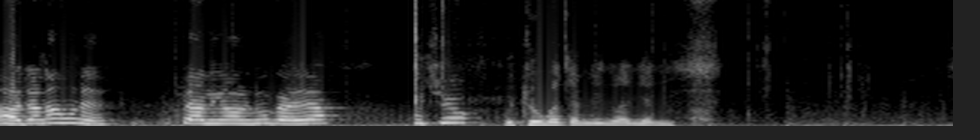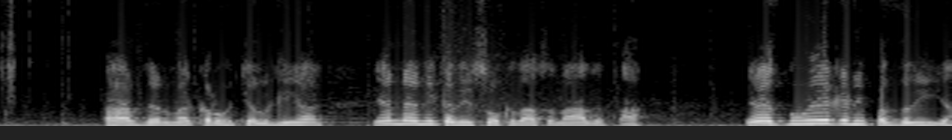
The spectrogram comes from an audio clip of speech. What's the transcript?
ਆ ਜਾਣਾ ਹੁਣੇ। ਪਿਆਲੀਆਂ ਵੱਲ ਨੂੰ ਗਏ ਆ। ਪੁੱਛਿਓ। ਪੁੱਛੂ ਮੈਂ ਚੰਗੀ ਤਰ੍ਹਾਂ ਜਾਨੀ ਹਰ ਦਿਨ ਮੈਂ ਘਰੋਂ ਚਲ ਗਈ ਹਾਂ। ਇਹਨੇ ਨਹੀਂ ਕਦੀ ਸੁੱਖ ਦਾ ਸੁਣਾ ਦਿੱਤਾ। ਇਹ ਤੂੰ ਇਹ ਕਿਹੜੀ ਪੱਧਰੀ ਆ?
